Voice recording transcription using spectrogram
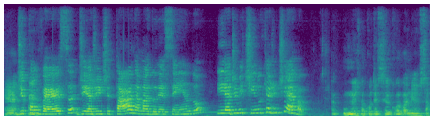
é, de conversa, de a gente estar tá amadurecendo e admitindo que a gente erra. O mesmo aconteceu com a Vanessa.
